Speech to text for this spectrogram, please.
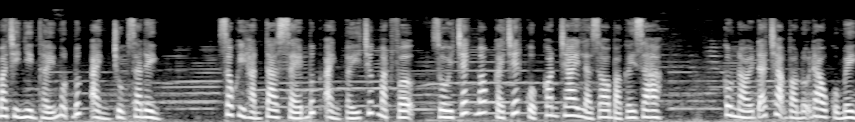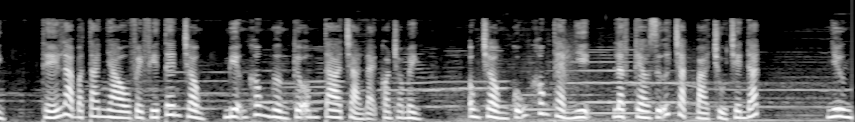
mà chỉ nhìn thấy một bức ảnh chụp gia đình. Sau khi hắn ta xé bức ảnh ấy trước mặt vợ, rồi trách móc cái chết của con trai là do bà gây ra. Câu nói đã chạm vào nỗi đau của mình, thế là bà ta nhào về phía tên chồng, miệng không ngừng kêu ông ta trả lại con cho mình. Ông chồng cũng không thèm nhịn, lật kèo giữ chặt bà chủ trên đất. Nhưng,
